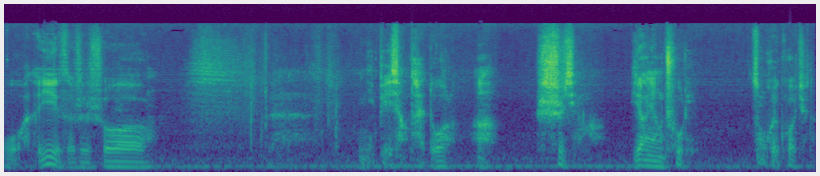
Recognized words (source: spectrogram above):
我的意思是说，你别想太多了啊，事情嘛，样样处理，总会过去的。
